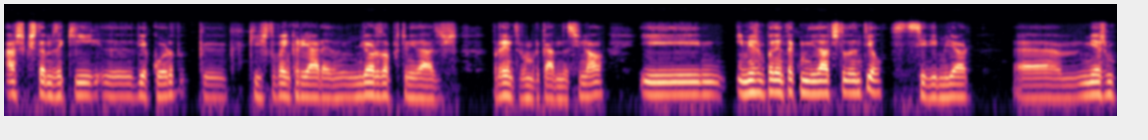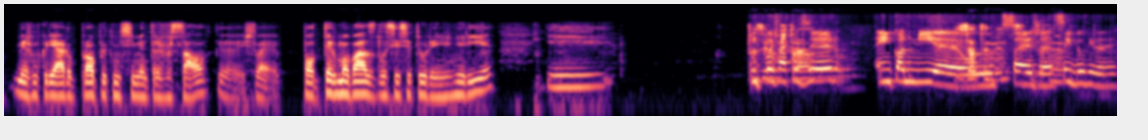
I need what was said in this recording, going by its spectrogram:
acho que estamos aqui uh, de acordo que, que isto vem criar eh, melhores oportunidades para dentro do mercado nacional e, e mesmo para dentro da comunidade estudantil, se decidir melhor Uh, mesmo, mesmo criar o próprio conhecimento transversal, que, isto é, pode ter uma base de licenciatura em engenharia e. E depois vai fazer em economia, exatamente, ou o que seja, exatamente. sem dúvida.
